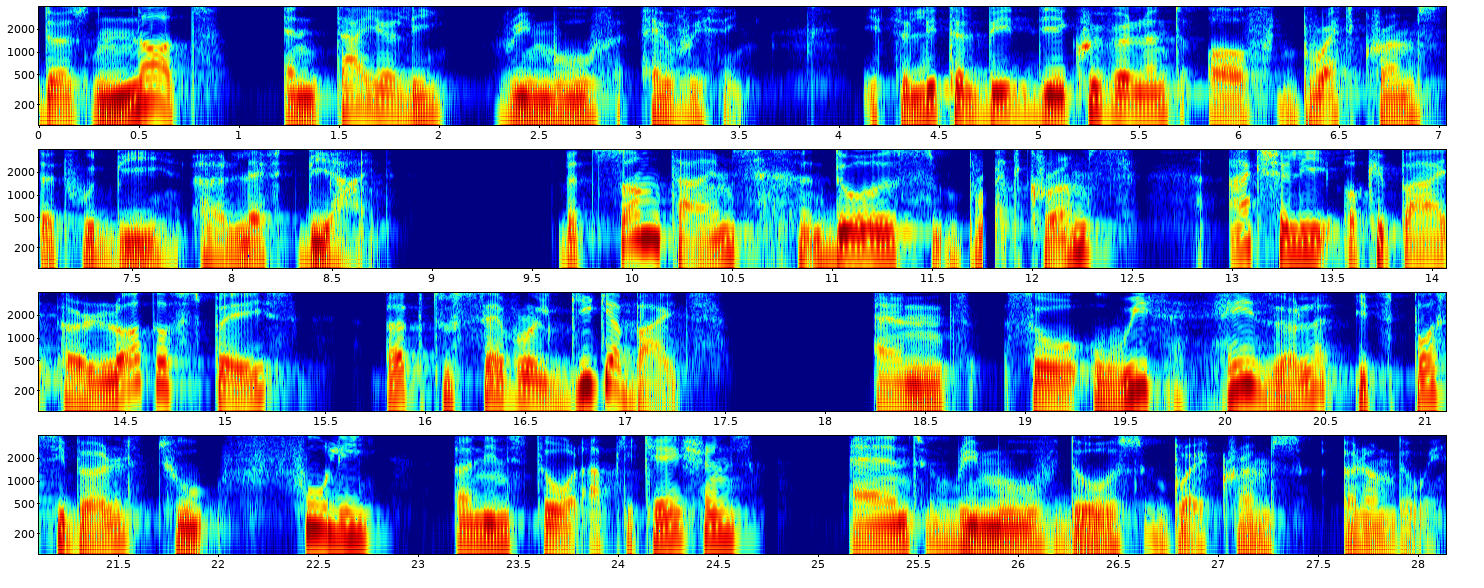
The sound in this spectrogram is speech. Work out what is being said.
does not entirely remove everything. It's a little bit the equivalent of breadcrumbs that would be uh, left behind. But sometimes those breadcrumbs actually occupy a lot of space up to several gigabytes. And so with Hazel, it's possible to fully uninstall applications and remove those breadcrumbs along the way.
